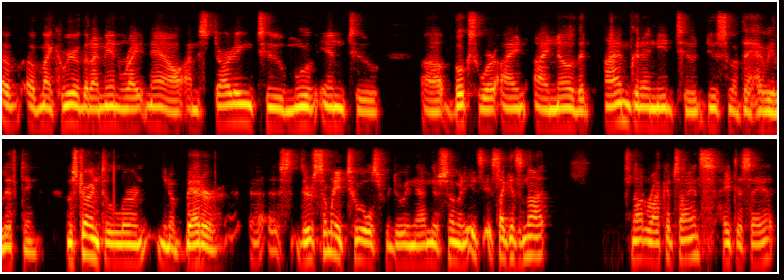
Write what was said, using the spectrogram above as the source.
of, of my career that I'm in right now, I'm starting to move into uh, books where I, I know that I'm going to need to do some of the heavy lifting. I'm starting to learn, you know, better. Uh, there's so many tools for doing that, and there's so many. It's, it's like it's not it's not rocket science. I hate to say it,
